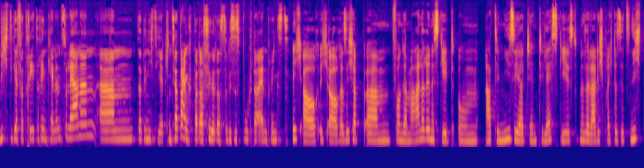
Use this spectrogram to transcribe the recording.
wichtige Vertreterin kennenzulernen. Ähm, da bin ich dir jetzt schon sehr dankbar dafür, dass du dieses Buch da einbringst. Ich auch, ich auch. Also ich habe ähm, von der Malerin, es geht um Artemisia Gentileschi. Es tut mir sehr leid, ich spreche das jetzt nicht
